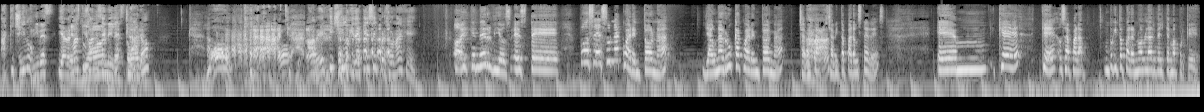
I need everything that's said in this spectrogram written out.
Ah, qué chido. Escribes y además tú sales en ella. historia. Claro. Oh. A ver, qué chido. ¿Y de qué es el personaje? Ay, qué nervios. Este, pues es una cuarentona, ya una ruca cuarentona, chavita, Ajá. chavita para ustedes, em, que, que, o sea, para, un poquito para no hablar del tema porque,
